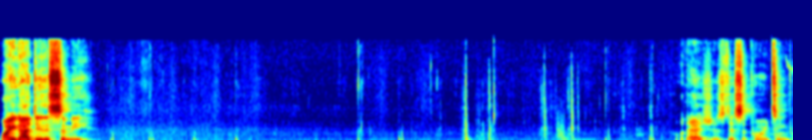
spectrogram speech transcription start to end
Why you gotta do this to me? Well, that is just disappointing.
